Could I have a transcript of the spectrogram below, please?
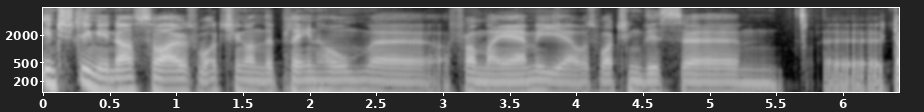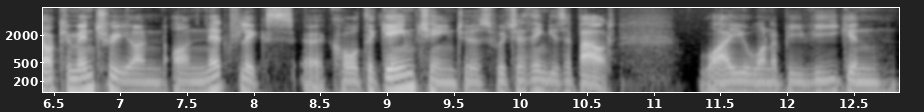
interestingly enough, so I was watching on the plane home uh, from Miami. I was watching this um, uh, documentary on on Netflix uh, called The Game Changers, which I think is about why you want to be vegan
